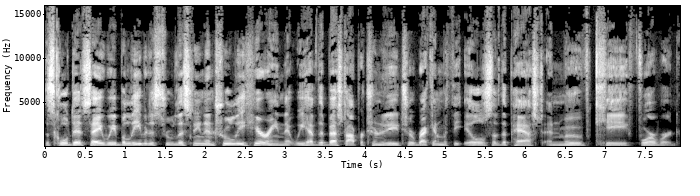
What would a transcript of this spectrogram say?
the school did say, We believe it is through listening and truly hearing that we have the best opportunity to reckon with the ills of the past and move Key forward.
